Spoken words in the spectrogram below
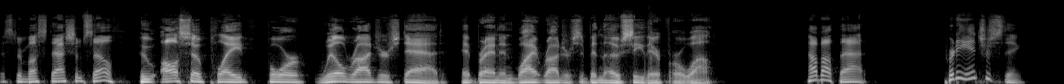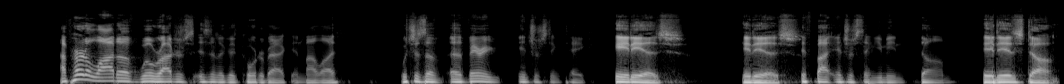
Mr. Mustache himself. who also played for Will Rogers' dad at Brandon. Wyatt Rogers has been the OC there for a while. How about that? Pretty interesting. I've heard a lot of Will Rogers isn't a good quarterback in my life, which is a, a very interesting take. It is. It is. If by interesting you mean dumb. It is dumb.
